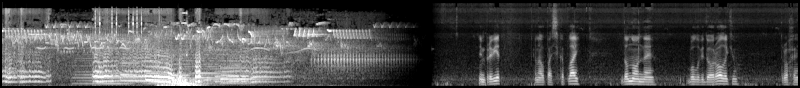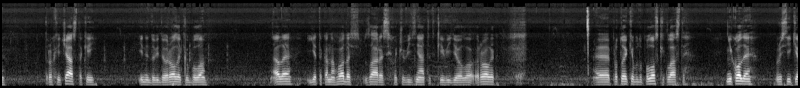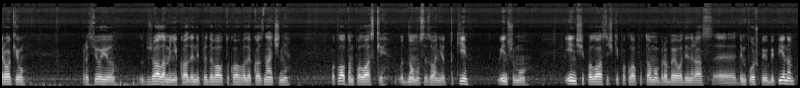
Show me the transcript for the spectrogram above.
Всім привіт! Канал Пасіка Плай. Давно не було відеороликів. Трохи, трохи час такий і не до відеороликів було. Але є така нагода. Зараз хочу відзняти такий відеоролик е, про те, як я буду полоски класти. Ніколи вже стільки років працюю з бджолами, ніколи не придавав такого великого значення. Поклав там полоски в одному сезоні от такі, в іншому інші полосочки поклав, потім обробив один раз е, димпушкою біпіном.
